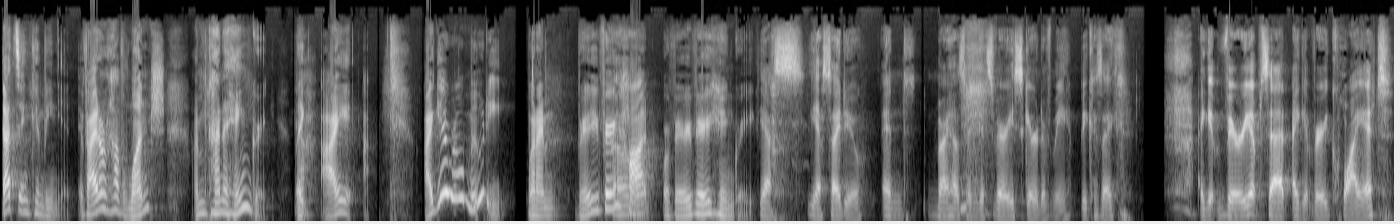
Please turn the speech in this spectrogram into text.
That's inconvenient. If I don't have lunch, I'm kind of hangry. Like I I get real moody when I'm very, very Oh. hot or very, very hangry. Yes, yes, I do. And my husband gets very scared of me because I, I get very upset. I get very quiet,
